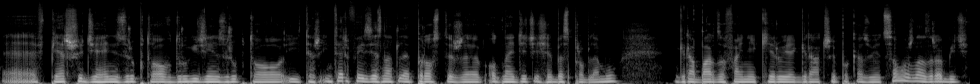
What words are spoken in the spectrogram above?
e, w pierwszy dzień zrób to, w drugi dzień zrób to i też interfejs jest na tyle prosty, że odnajdziecie się bez problemu. Gra bardzo fajnie kieruje graczy, pokazuje co można zrobić,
